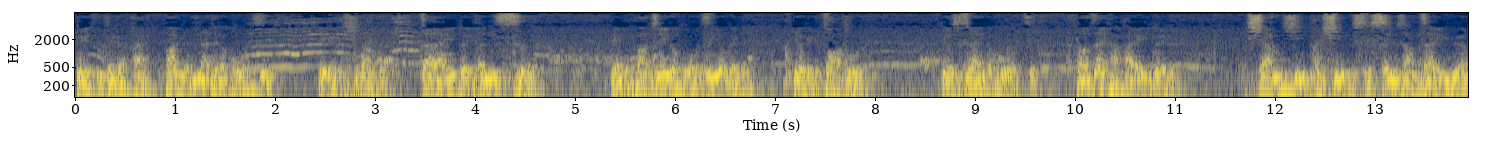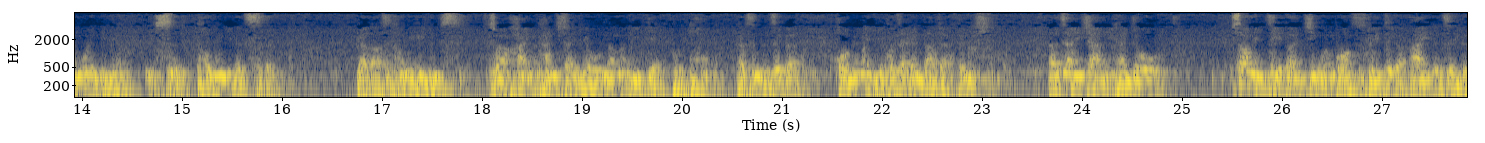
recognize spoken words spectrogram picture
对准这个爱，把忍耐这个果子也给提到过。再来一对恩慈，哎，把这个果子又给。又给抓住了，又是这样一个果子，然后再看还有一对，相信和信实，实际上在原文里面是同一个词的，表达是同一个意思。虽然汉语看起来有那么一点不同，但是呢，这个后面呢也会再跟大家分析。那这样一下，你看就上面这一段经文，光是对这个爱的这个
